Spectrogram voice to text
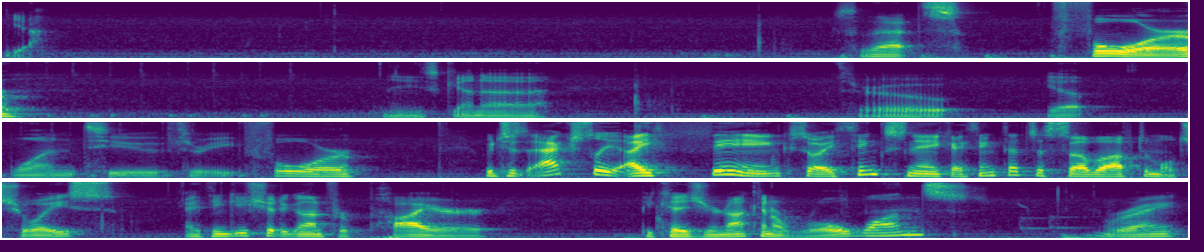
Yeah. So that's four. And he's gonna throw, yep, one, two, three, four. Which is actually, I think, so I think Snake, I think that's a suboptimal choice. I think you should have gone for Pyre because you're not going to roll ones, right?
